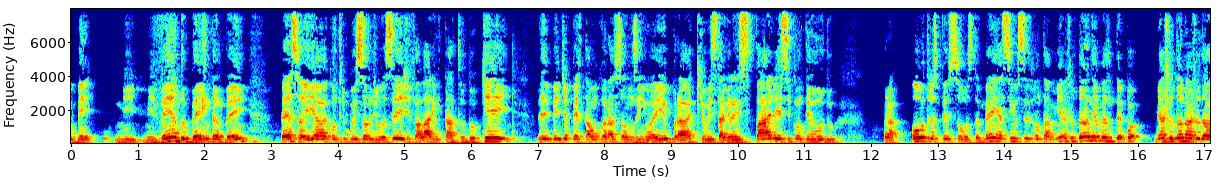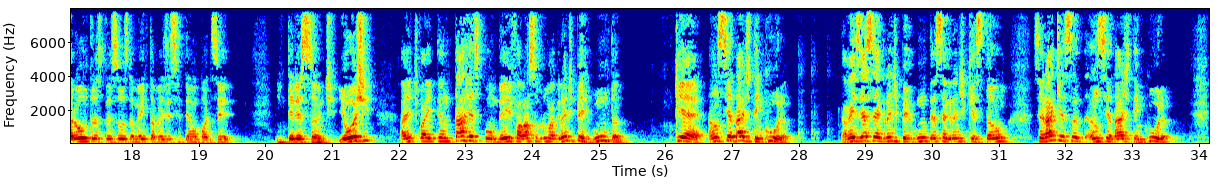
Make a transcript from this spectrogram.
me, me vendo bem também, peço aí a contribuição de vocês, de falarem que tá tudo ok, de repente apertar um coraçãozinho aí para que o Instagram espalhe esse conteúdo para outras pessoas também, assim vocês vão estar tá me ajudando e ao mesmo tempo me ajudando a ajudar outras pessoas também, que talvez esse tema pode ser interessante. E hoje a gente vai tentar responder e falar sobre uma grande pergunta, que é: a ansiedade tem cura? Talvez essa é a grande pergunta, essa é a grande questão. Será que essa ansiedade tem cura?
